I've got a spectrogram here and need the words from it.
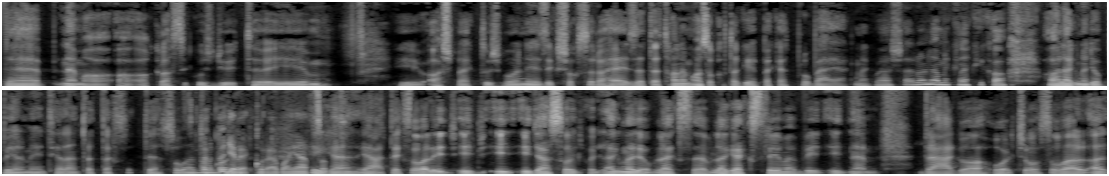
de nem a, a, a klasszikus gyűjtői aspektusból nézik sokszor a helyzetet, hanem azokat a gépeket próbálják megvásárolni, amik nekik a, a legnagyobb élményt jelentettek. Szóval Na, a gyerekkorában játszott. Igen, játék. Szóval így, így, így, így az, hogy, hogy legnagyobb, legszebb, legextrémebb, így, így nem drága, olcsó, szóval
